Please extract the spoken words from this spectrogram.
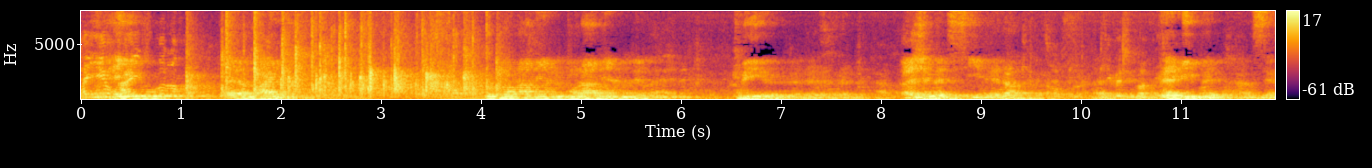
حيوا معين والمناضل المناضل كبير. عجبت السيد هذا. غريب. الانسان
